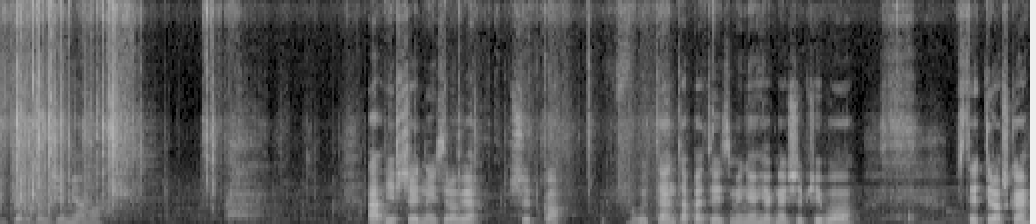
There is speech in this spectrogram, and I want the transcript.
widzowie będzie miała. A, jeszcze jednej zrobię, szybko. Ten tapety zmienię jak najszybciej, bo wstyd troszkę.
